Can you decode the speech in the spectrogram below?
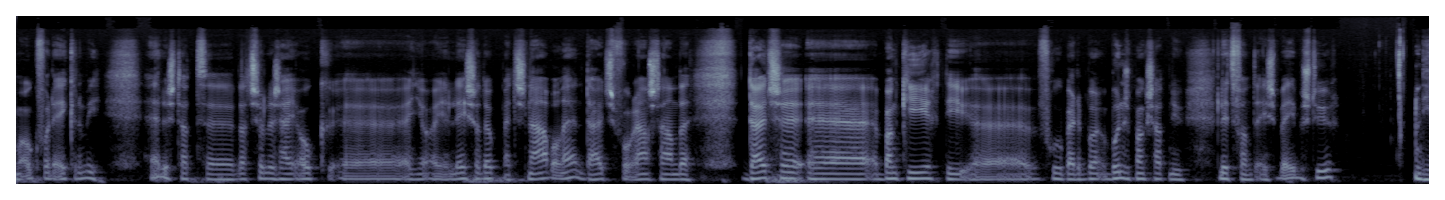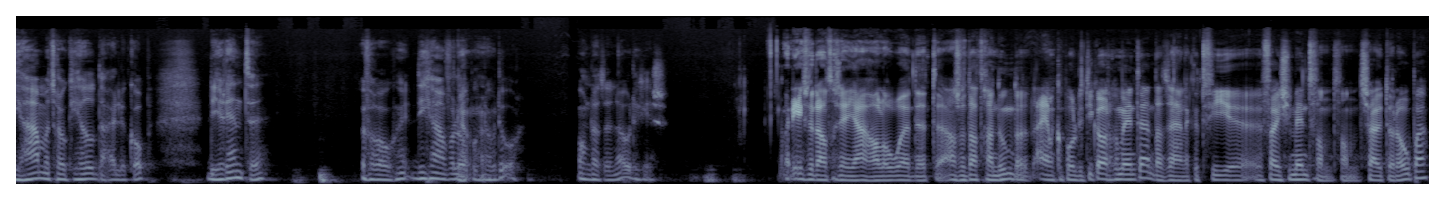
maar ook voor de economie. Hè, dus dat, eh, dat zullen zij ook, en je, je leest dat ook met Snabel, hè, Duitse vooraanstaande Duitse bankier, die vroeger bij de Bu- Bundesbank zat, nu lid van het ECB-bestuur. Die hamert er ook heel duidelijk op. Die renteverhogingen, die gaan voorlopig Ja. nog door. Omdat het nodig is. Maar eerst werd altijd gezegd, ja hallo, eh, dat, eh, als we dat gaan doen, dat is eigenlijk een politiek argument. Hè? Dat is eigenlijk het vier- eh, faillissement van, van Zuid-Europa.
